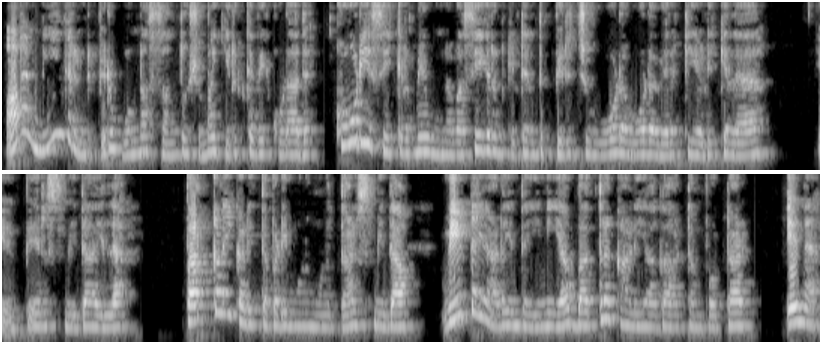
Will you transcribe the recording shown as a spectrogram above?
ஆனா நீங்க ரெண்டு பேரும் ஒன்னா சந்தோஷமா இருக்கவே கூடாது. கூடிய சீக்கிரமே உன்னை வசீகரன் கிட்ட இருந்து பிரிச்சு ஓட ஓட விரட்டி அடிக்கல. என் பேரு ஸ்மிதா இல்ல. பற்களை கடித்தபடி முணு முணுத்தாள் ஸ்மிதா. வீட்டை அடைந்த இனியா பத்ரகாளியாக ஆட்டம் போட்டாள். என்ன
